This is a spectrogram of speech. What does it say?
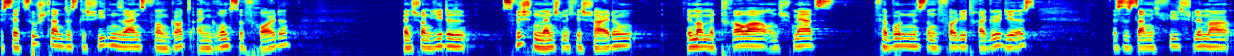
Ist der Zustand des Geschiedenseins von Gott ein Grund zur Freude? Wenn schon jede zwischenmenschliche Scheidung immer mit Trauer und Schmerz verbunden ist und voll die Tragödie ist, ist es dann nicht viel schlimmer,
